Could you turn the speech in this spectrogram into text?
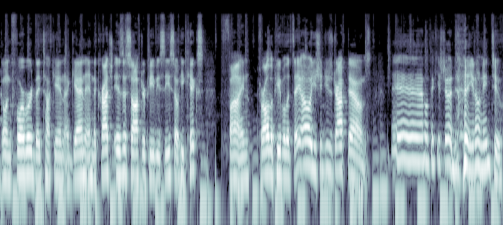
Going forward, they tuck in again, and the crotch is a softer PVC, so he kicks fine. For all the people that say, oh, you should use drop downs. Eh, I don't think you should. you don't need to.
